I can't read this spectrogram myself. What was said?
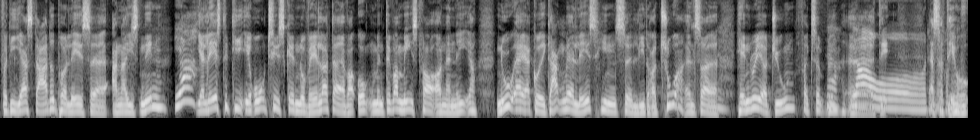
fordi jeg startede på at læse øh, Anais Nin. Ja. Jeg læste de erotiske noveller, da jeg var ung, men det var mest for at onanere. Nu er jeg gået i gang med at læse hendes øh, litteratur, altså ja. Henry og June for eksempel. Ja. Ja, Øh, er altså, det er jo,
